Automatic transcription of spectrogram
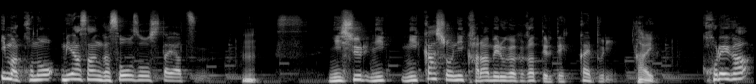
今この皆さんが想像したやつ、うん。2種類 2, 2箇所にカラメルがかかってるでっかいプリン。はい。これが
